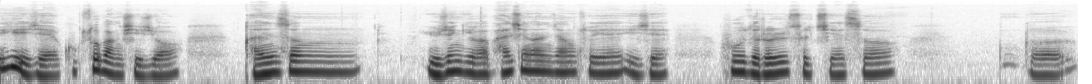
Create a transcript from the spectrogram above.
이게 이제 국소 방식이죠. 가연성 유전기가 발생하는 장소에 이제 후드를 설치해서 그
